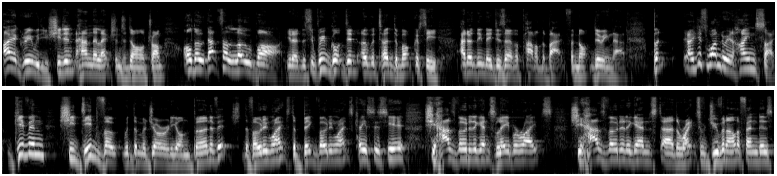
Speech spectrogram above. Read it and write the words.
I agree with you. She didn't hand the election to Donald Trump, although that's a low bar. You know, the Supreme Court didn't overturn democracy. I don't think they deserve a pat on the back for not doing that. But I just wonder, in hindsight, given she did vote with the majority on Brnovich, the voting rights, the big voting rights case this year, she has voted against labor rights, she has voted against uh, the rights of juvenile offenders.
